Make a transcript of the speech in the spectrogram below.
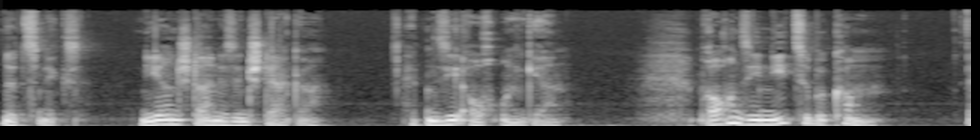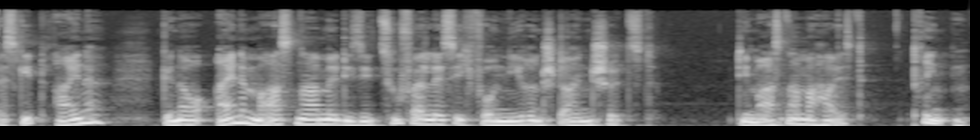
Nützt nix. Nierensteine sind stärker hätten Sie auch ungern. Brauchen Sie nie zu bekommen. Es gibt eine, genau eine Maßnahme, die Sie zuverlässig vor Nierensteinen schützt. Die Maßnahme heißt Trinken.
